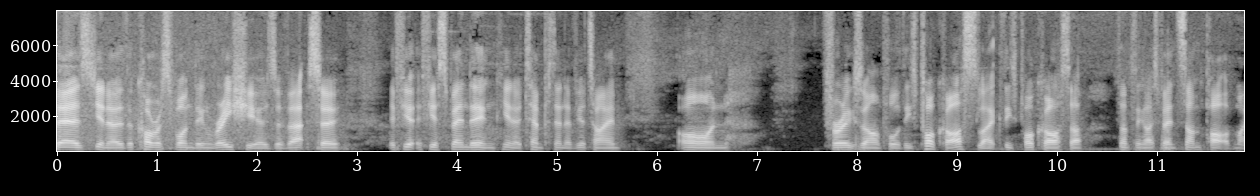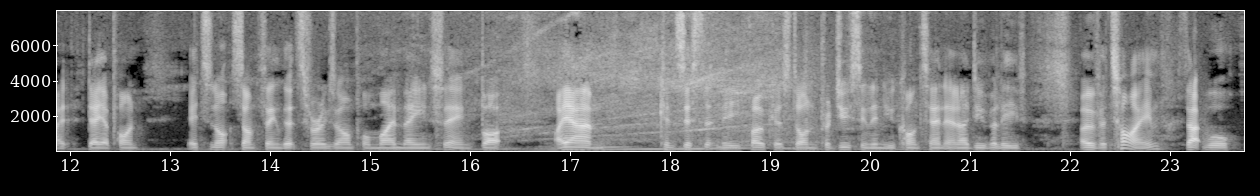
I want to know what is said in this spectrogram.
there's you know the corresponding ratios of that. So if you if you're spending you know 10% of your time on for example these podcasts like these podcasts are something I spend some part of my day upon it's not something that's, for example, my main thing, but I am consistently focused on producing the new content, and I do believe over time that will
